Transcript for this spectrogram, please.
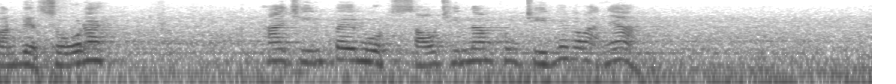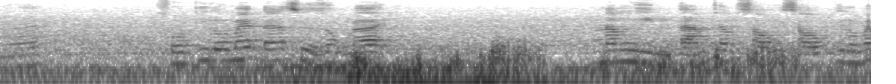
còn biển số đây. 29P169509 nhé các bạn nhá. Đấy. số km đã sử dụng đây. 5.866 km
